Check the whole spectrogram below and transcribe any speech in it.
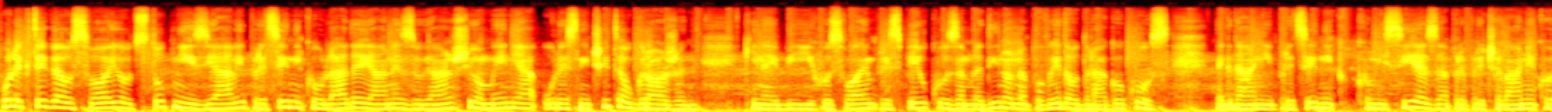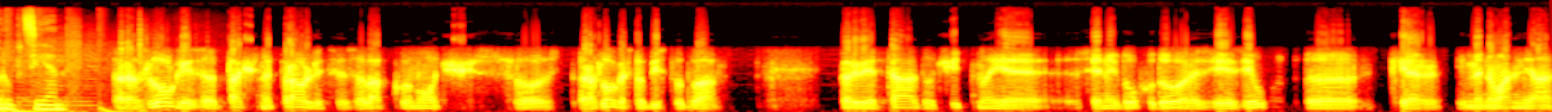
Poleg tega v svoji odstopni izjavi predsedniku vlade Janez Ujanši omenja uresničitev grožen, ki naj bi jih v svojem prispevku za mladino napovedal Drago Kos, nekdani predsednik Komisije za preprečevanje korupcije. Razlogi za takšne pravljice za lahko noč so, razloga sta v bistvu dva. Prvi je ta, da očitno je se nekdo hudo razjezil, uh, ker imenovanja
